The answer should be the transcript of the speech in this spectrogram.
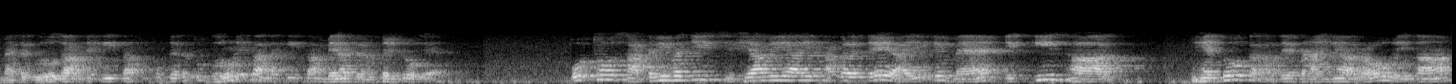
ਮੈਂ ਤੇ ਗੁਰੂ ਧਾਰਨ ਕੀਤਾ। ਉਹ ਕਹਿੰਦਾ, ਤੂੰ ਗੁਰੂ ਨਹੀਂ ਧਾਰਨ ਕੀਤਾ, ਮੇਰਾ ਜਨਮ ਭ੍ਰਿਸ਼ਟ ਹੋ ਗਿਆ ਉਥੋਂ ਸੱਟ ਵੀ ਵੱਜੀ, ਸਿੱਖਿਆ ਵੀ ਆਈ। ਅਕਲ ਇਹ ਆਈ ਕਿ ਮੈਂ 21 ਸਾਲ ਹਿੰਦੂ ਧਰਮ ਦੇ ਬਣਾਈਆਂ ਰੋ ਰੀਤਾਂ,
